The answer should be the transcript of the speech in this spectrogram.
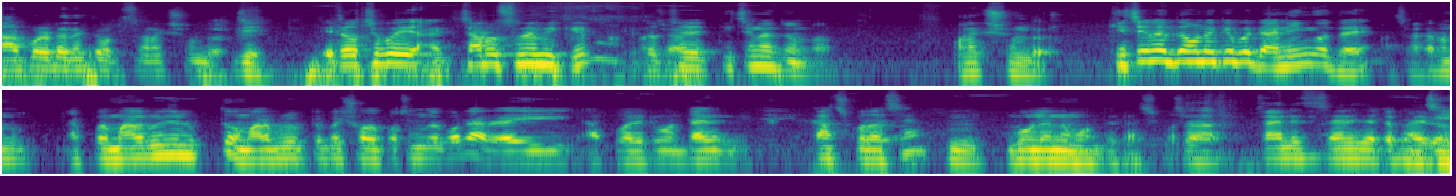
তারপর এটা দেখতে পাচ্ছি অনেক সুন্দর। জি এটা হচ্ছে ভাই চারো সিরামিকের এটা আচ্ছা। হচ্ছে কিচেনের জন্য। অনেক সুন্দর। কিচেনের দেওয়া অনেকে ডাইনিংও দেয় আচ্ছা। কারণ আপনার মার্বেল লুক তো মার্বেল লুকটা সবাই পছন্দ করে আর এই আপনার তোমার ডাইনিং কাজ করা আছে গোল্ডেনের মধ্যে কাজ করা আচ্ছা চাইনিজ চাইনিজ একটা ফাইবার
